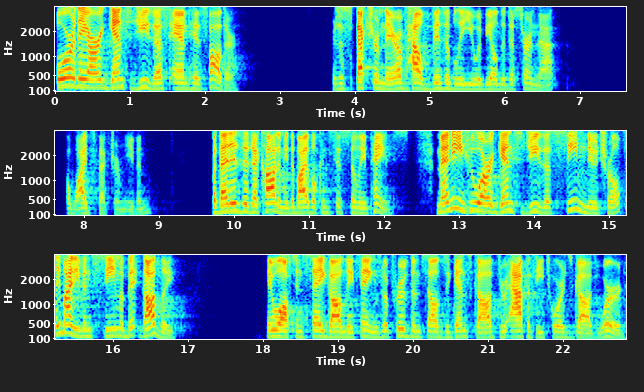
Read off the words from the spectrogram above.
or they are against Jesus and his Father. There's a spectrum there of how visibly you would be able to discern that, a wide spectrum, even. But that is the dichotomy the Bible consistently paints. Many who are against Jesus seem neutral, they might even seem a bit godly. They will often say godly things, but prove themselves against God through apathy towards God's word.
